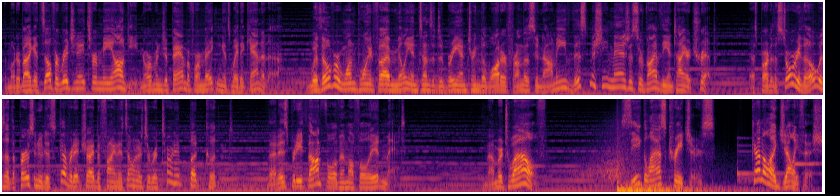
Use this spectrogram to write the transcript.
The motorbike itself originates from Miyagi, northern Japan, before making its way to Canada. With over 1.5 million tons of debris entering the water from the tsunami, this machine managed to survive the entire trip. Best part of the story, though, was that the person who discovered it tried to find its owners to return it, but couldn't. That is pretty thoughtful of him, I'll fully admit. Number 12 Sea Glass Creatures. Kinda like jellyfish,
